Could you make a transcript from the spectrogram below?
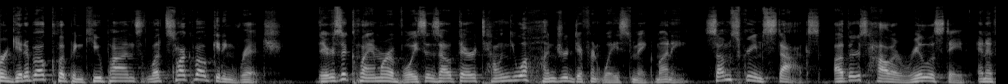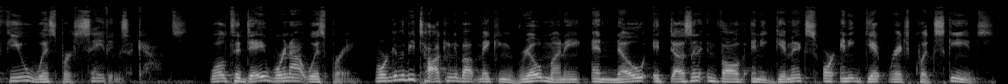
Forget about clipping coupons, let's talk about getting rich. There's a clamor of voices out there telling you a hundred different ways to make money. Some scream stocks, others holler real estate, and a few whisper savings accounts. Well, today we're not whispering. We're going to be talking about making real money, and no, it doesn't involve any gimmicks or any get rich quick schemes.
